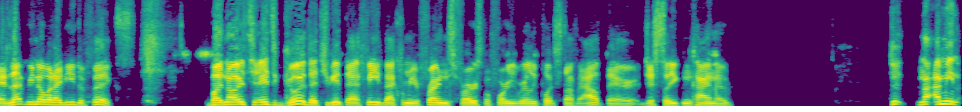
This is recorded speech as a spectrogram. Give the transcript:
and let me know what I need to fix. But no, it's it's good that you get that feedback from your friends first before you really put stuff out there, just so you can kind of. Just, I mean,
